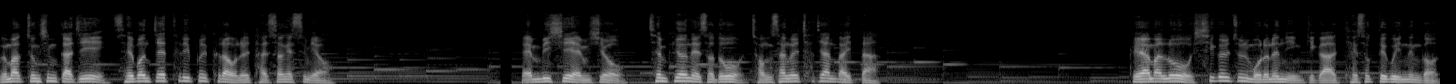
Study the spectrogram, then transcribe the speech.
음악 중심까지 세 번째 트리플 크라운을 달성했으며 MBC M쇼 챔피언에서도 정상을 차지한 바 있다. 그야말로 식을 줄 모르는 인기가 계속되고 있는 것.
